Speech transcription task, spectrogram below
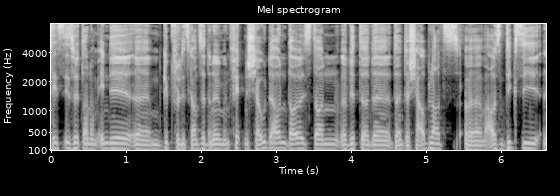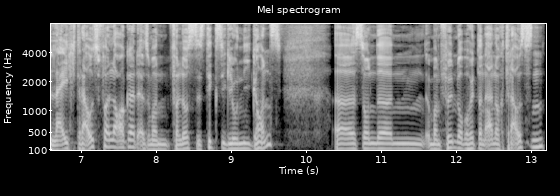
Das ist halt dann am Ende, ähm, gipfelt das Ganze dann immer einen fetten Showdown. Da ist dann, wird da der, der, der Schauplatz äh, aus dem Dixie leicht rausverlagert, also man verlässt das Dixie-Klo nie ganz. Äh, sondern man filmt aber halt dann auch noch draußen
